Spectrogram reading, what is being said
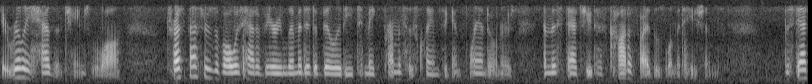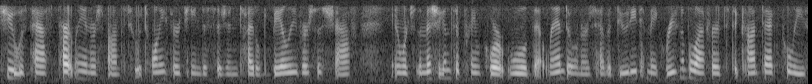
it really hasn't changed the law. Trespassers have always had a very limited ability to make premises claims against landowners, and this statute has codified those limitations. The statute was passed partly in response to a 2013 decision titled Bailey v. Schaaf, in which the Michigan Supreme Court ruled that landowners have a duty to make reasonable efforts to contact police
